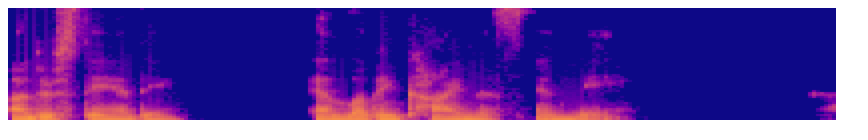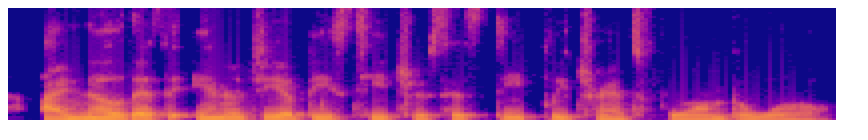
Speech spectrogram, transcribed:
understanding, and loving kindness in me. I know that the energy of these teachers has deeply transformed the world.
